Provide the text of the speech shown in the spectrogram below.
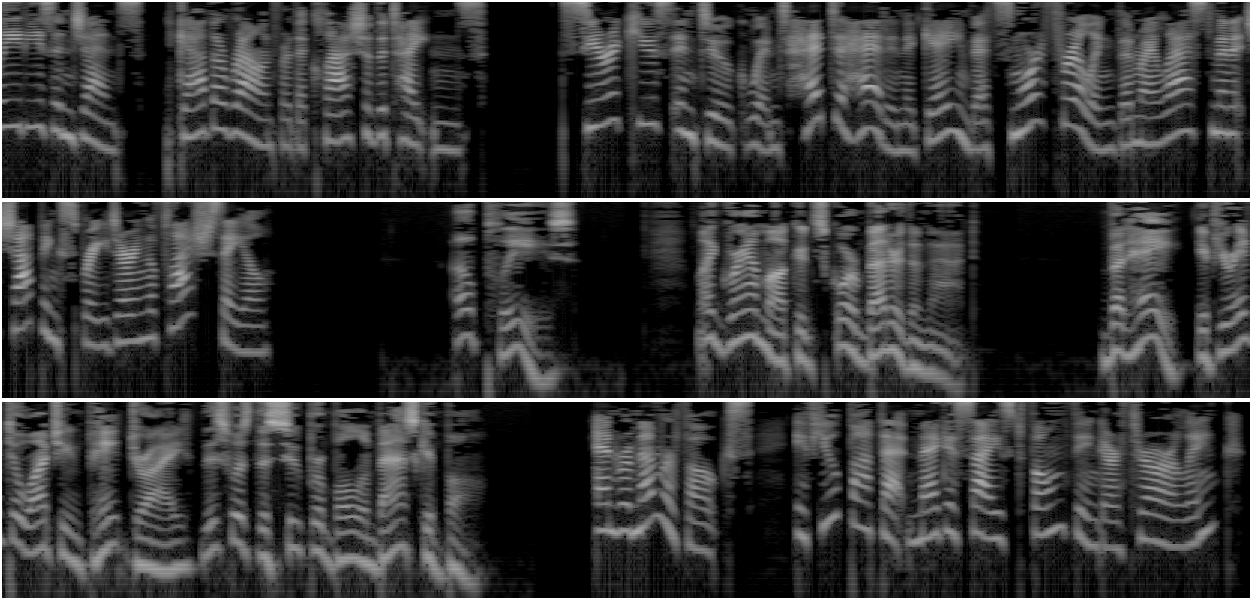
Ladies and gents, gather round for the clash of the titans. Syracuse and Duke went head to head in a game that's more thrilling than my last minute shopping spree during a flash sale. Oh, please. My grandma could score better than that. But hey, if you're into watching paint dry, this was the Super Bowl of basketball. And remember, folks, if you bought that mega sized foam finger through our link,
